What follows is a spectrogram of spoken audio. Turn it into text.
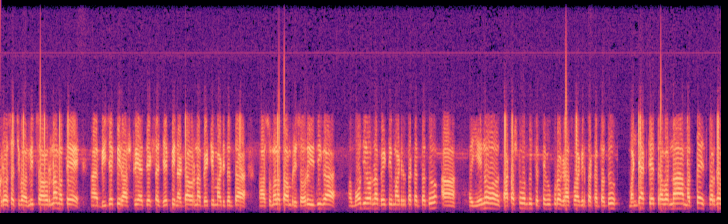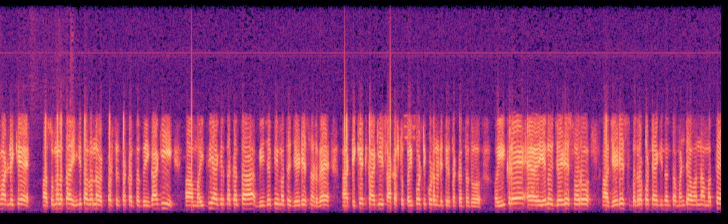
ಗೃಹ ಸಚಿವ ಅಮಿತ್ ಶಾ ಅವ್ರನ್ನ ಮತ್ತೆ ಬಿಜೆಪಿ ರಾಷ್ಟ್ರೀಯ ಅಧ್ಯಕ್ಷ ಜೆ ಪಿ ನಡ್ಡಾ ಅವ್ರನ್ನ ಭೇಟಿ ಮಾಡಿದಂತ ಸುಮಲತಾ ಅಂಬರೀಶ್ ಅವರು. ಇದೀಗ ಮೋದಿ ಅವ್ರನ್ನ ಭೇಟಿ ಮಾಡಿರ್ತಕ್ಕಂಥದ್ದು ಆ ಏನೋ ಸಾಕಷ್ಟು ಒಂದು ಚರ್ಚೆಗೂ ಕೂಡ ಗ್ರಾಸವಾಗಿರ್ತಕ್ಕಂಥದ್ದು. ಮಂಡ್ಯ ಕ್ಷೇತ್ರವನ್ನ ಮತ್ತೆ ಸ್ಪರ್ಧೆ ಮಾಡ್ಲಿಕ್ಕೆ ಸುಮಲತಾ ಇಂಗಿತವನ್ನ ವ್ಯಕ್ತಪಡಿಸಿರ್ತಕ್ಕಂಥದ್ದು. ಹೀಗಾಗಿ ಮೈತ್ರಿ ಆಗಿರ್ತಕ್ಕಂಥ ಬಿಜೆಪಿ ಮತ್ತೆ ಜೆಡಿಎಸ್ ನಡುವೆ ಟಿಕೆಟ್ಗಾಗಿ ಸಾಕಷ್ಟು ಪೈಪೋಟಿ ಕೂಡ ನಡೀತಿರ್ತಕ್ಕಂಥದ್ದು. ಈ ಕಡೆ ಏನು ಜೆಡಿಎಸ್ ನವರು ಜೆಡಿಎಸ್ ಭದ್ರಕೋಟೆ ಆಗಿದ್ದಂತ ಮಂಡ್ಯವನ್ನ ಮತ್ತೆ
